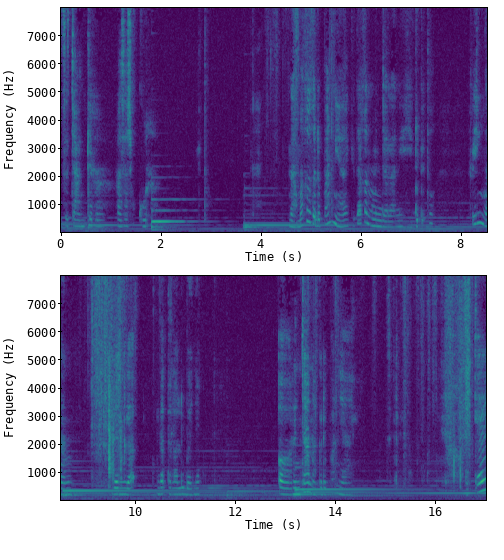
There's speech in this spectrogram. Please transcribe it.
secangkir rasa syukur. Nah maka ke depannya kita akan menjalani hidup itu ringan dan nggak nggak terlalu banyak uh, rencana ke depannya seperti itu. Oke, okay,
